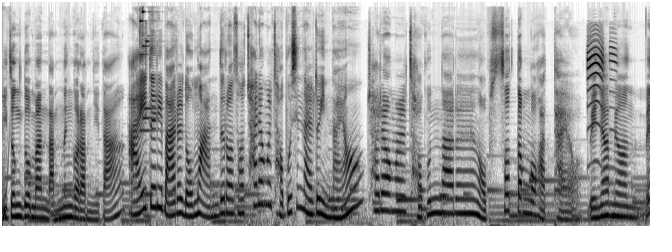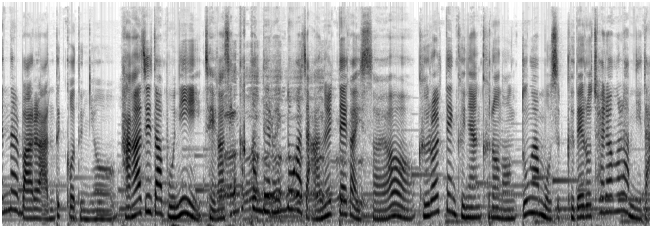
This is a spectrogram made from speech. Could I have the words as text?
이 정도만 남는 거랍니다. 아이들이 말을 너무 안 들어서 촬영을 접으신 날도 있나요? 촬영을 접은 날은 없었던 것 같아요. 왜냐면 맨날 말을 안 듣거든요. 강아지다 보니 제가 생각한 대로 행동하지 않을 때가 있어요. 그럴 땐 그냥 그런 엉뚱한 모습 그대로 촬영을 합니다.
